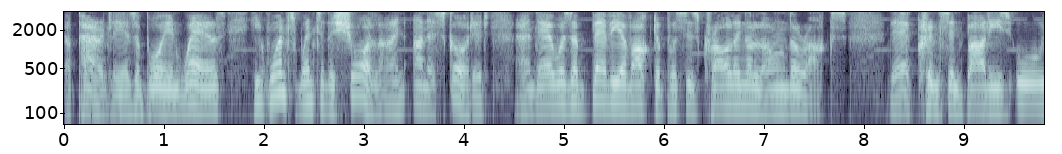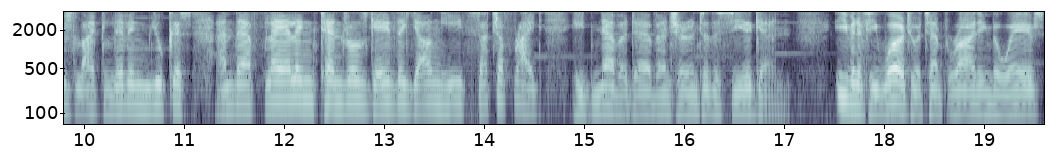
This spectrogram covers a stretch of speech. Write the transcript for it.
Apparently, as a boy in Wales, he once went to the shoreline unescorted, and there was a bevy of octopuses crawling along the rocks. Their crimson bodies oozed like living mucus, and their flailing tendrils gave the young Heath such a fright he'd never dare venture into the sea again. Even if he were to attempt riding the waves,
